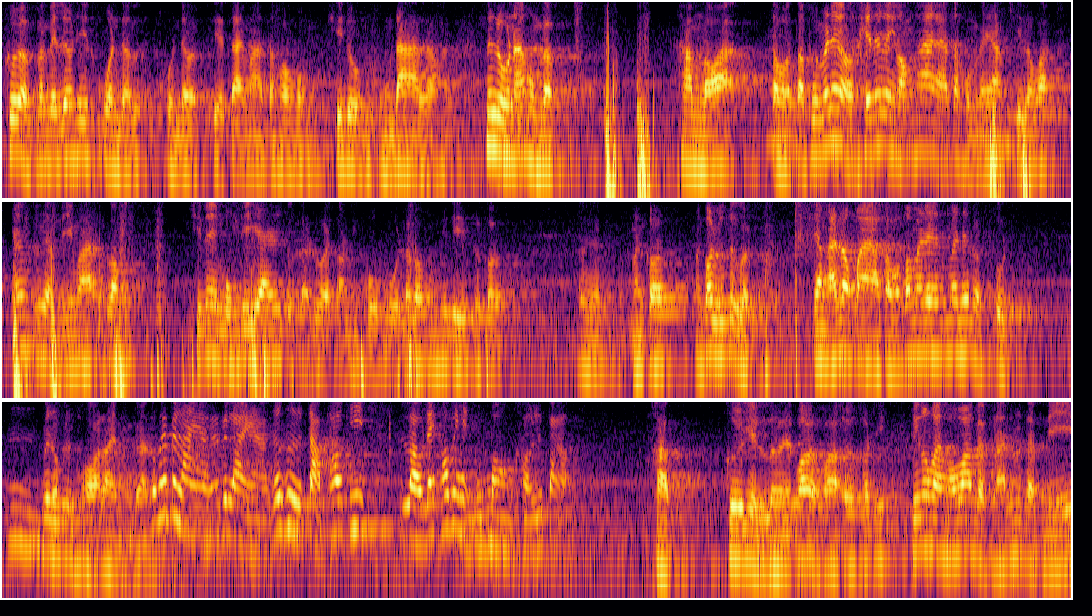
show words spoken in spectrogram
คือแบบมันเป็นเรื่องที่ควรจะควรจะแบบเสียใจมาก แต่พอผมคิดดูมันคงได้แล้วครับไม่รู้นะผมแบบทำแล้วอะแต่ว่าแต่คือไม่ได้แบบคิดให้ตัวเองร้องไห้นะแต่ผมพยายามคิดแล้วว่าเอ๊ะเป็นแบบนี้วะลองคิดในมุมที่แย่ที่สุดแล้วด้วย ตอนที่ครูพูดแล้วก็มุมที่ดีที่สุดก็ เออมันก็มันก็รู้สึกแบบอย่างนั้นออกมาแต่ว่าก็ไม่ได้ไม่ได้แบบสุด อืม ไม่รู้เป็นเพราะอะไรเหมือนกัน ก็ไม่เป็นไรอะไม่เป็นไรอะก็คือตราบเท่าที่เราได้เข้าไปเห็นมุมมองของเขาหรือเปล่า ครับ คือเห็นเลยว่าแบบว่า เออเขาทิ้งทิ้งลงไปเพราะว่าแบบนั้นแบบนี้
